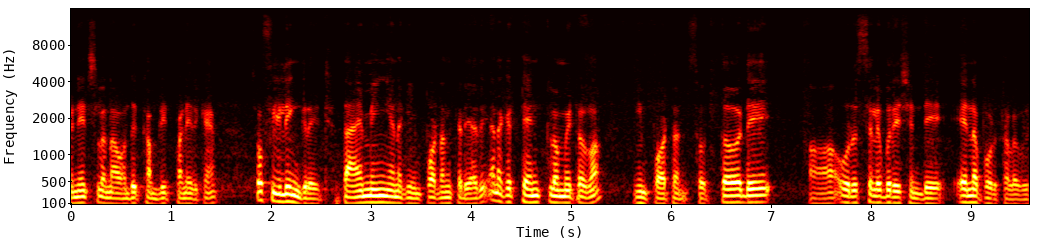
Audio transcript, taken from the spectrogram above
மினிட்ஸில் நான் வந்து கம்ப்ளீட் பண்ணியிருக்கேன். ஸோ ஃபீலிங் கிரேட் டைமிங் எனக்கு இம்பார்ட்டன்ட் கிடையாது. எனக்கு டென் கிலோமீட்டர் தான் இம்பார்ட்டன்ட் ஸோ தேர்ட் டே ஒரு செலிப்ரேஷன் டே என்னை பொறுத்தளவு?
